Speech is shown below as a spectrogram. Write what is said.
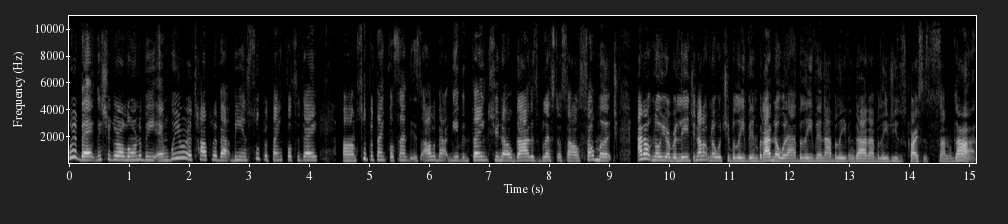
We're back. This your girl, Lorna B. And we were talking about being super thankful today. Um, super thankful Sunday is all about giving thanks. You know, God has blessed us all so much. I don't know your religion. I don't know what you believe in, but I know what I believe in. I believe in God. I believe Jesus Christ is the Son of God.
